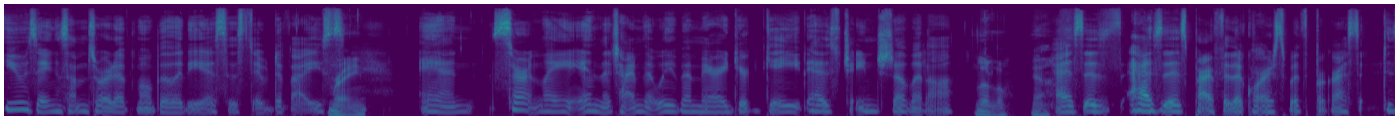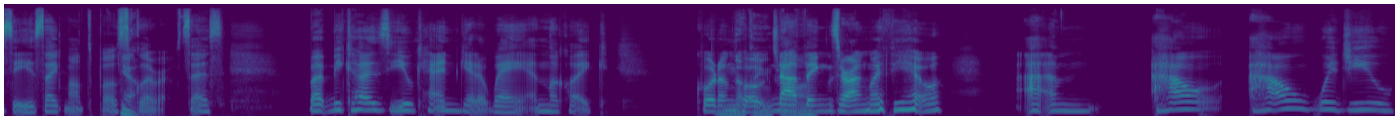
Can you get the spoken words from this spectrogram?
using some sort of mobility assistive device. Right. And certainly in the time that we've been married, your gait has changed a little, Little. Yeah. as is as is par for the course with progressive disease like multiple Yeah. sclerosis. But because you can get away and look like quote unquote Nothing's wrong. nothing's wrong with you, um how how would you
